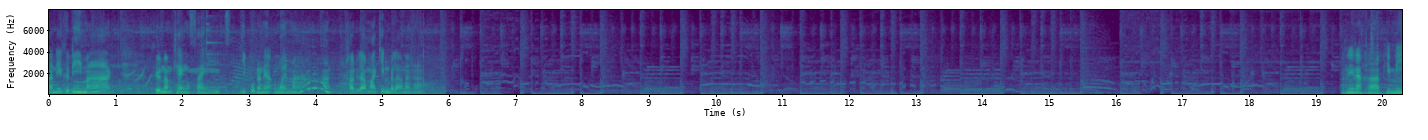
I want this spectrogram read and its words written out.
อันนี้คือดีมาก คือน้ำแข็งใสญี่ปุ่นอันเนี้ยอร่อยมากคราวที่แล้วมากินไปแล้วนะฮะ นี่นะคะพี่หมี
